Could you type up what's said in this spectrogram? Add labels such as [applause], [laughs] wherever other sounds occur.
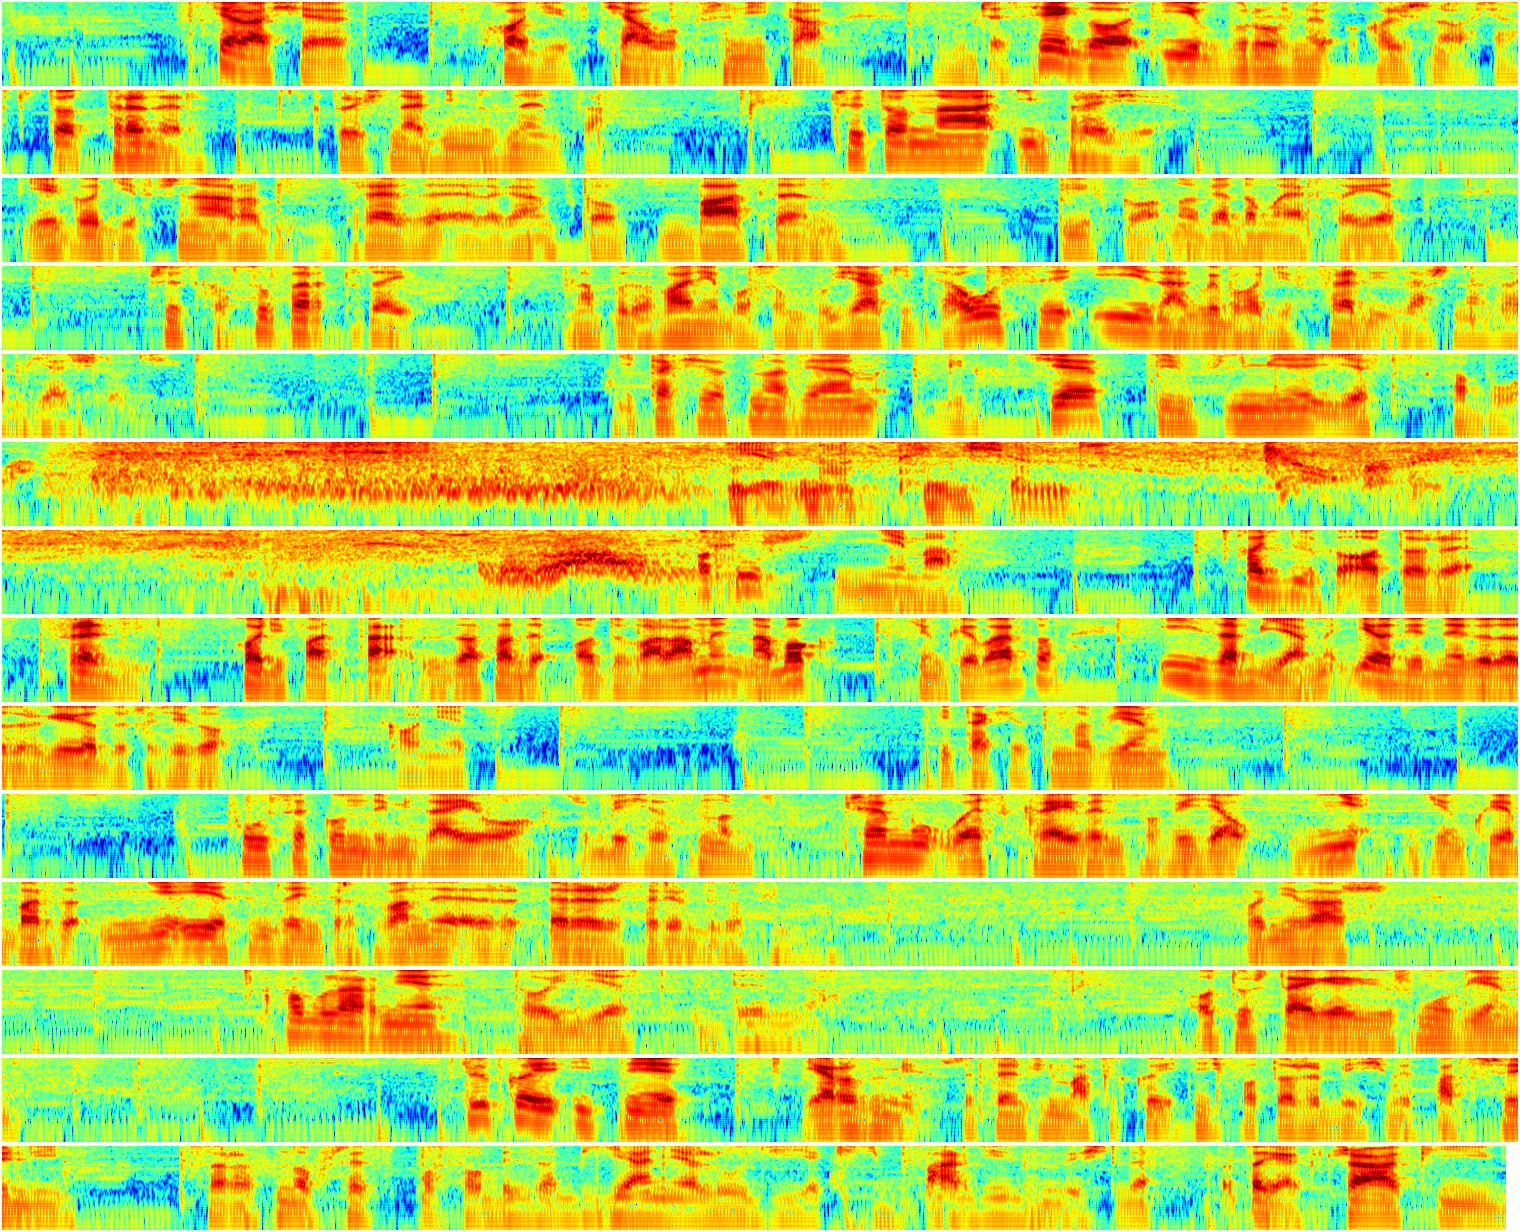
Wciela się, wchodzi w ciało, przenika w Jesse'ego i w różnych okolicznościach. Czy to trener, który się nad nim znęca, czy to na imprezie. Jego dziewczyna robi imprezę elegancko, basen, piwko, no wiadomo jak to jest. Wszystko super, tutaj nabudowanie, bo są buziaki, całusy i nagle wychodzi Freddy i zaczyna zabijać ludzi. I tak się zastanawiałem, gdzie w tym filmie jest fabuła. He is not patient. Otóż nie ma. Chodzi tylko o to, że Freddy wchodzi faceta, zasady odwalamy na bok, dziękuję bardzo, i zabijamy. I od jednego do drugiego, do trzeciego, koniec. I tak się zastanowiłem, pół sekundy mi zajęło, żeby się zastanowić, czemu Wes Craven powiedział nie, dziękuję bardzo, nie jestem zainteresowany re- reżyserią tego filmu. Ponieważ fabularnie to jest dymno. Otóż tak jak już mówiłem, tylko istnieje, ja rozumiem, że ten film ma tylko istnieć po to, żebyśmy patrzyli coraz nowsze sposoby zabijania ludzi, jakieś bardziej wymyślne, no tak jak Chucky,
